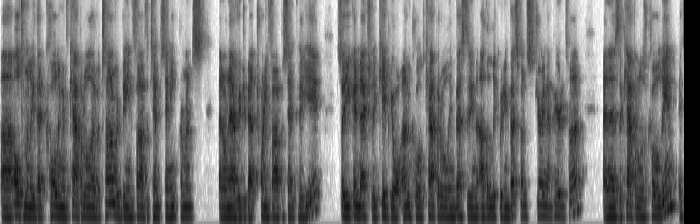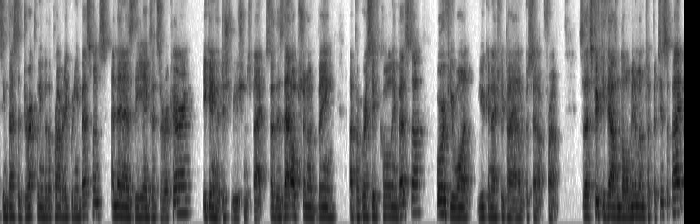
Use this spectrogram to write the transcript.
Uh, ultimately, that calling of capital over time would be in 5 to 10% increments and on average about 25% per year. So you can actually keep your uncalled capital invested in other liquid investments during that period of time. And as the capital is called in, it's invested directly into the private equity investments. And then as the exits are occurring, you're getting the distributions back. So there's that option of being a progressive call investor, or if you want, you can actually pay 100% up front. So that's $50,000 minimum to participate.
